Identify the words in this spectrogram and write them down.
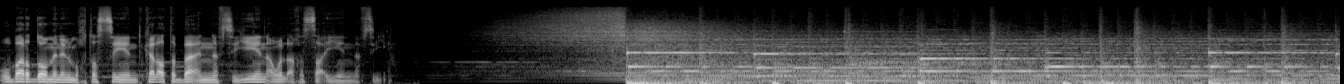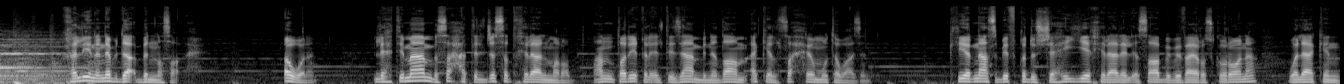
وبرضه من المختصين كالأطباء النفسيين أو الأخصائيين النفسيين. خلينا نبدأ بالنصائح. أولا الاهتمام بصحة الجسد خلال المرض عن طريق الالتزام بنظام أكل صحي ومتوازن. كثير ناس بيفقدوا الشهية خلال الإصابة بفيروس كورونا ولكن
